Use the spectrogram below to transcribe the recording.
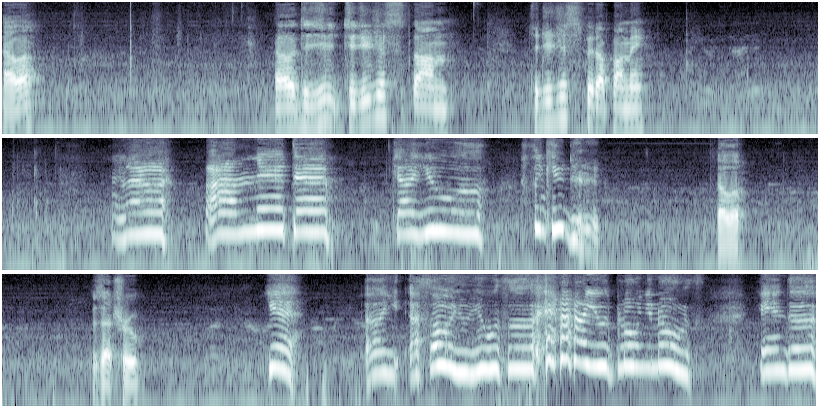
Ella? Ella, did you did you just um did you just spit up on me? Nah, I'm not, uh, yeah, you, uh, I think you did it. Ella? Is that true? Yeah. Uh, I saw you, you was, uh, you was blowing your nose. And, uh,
